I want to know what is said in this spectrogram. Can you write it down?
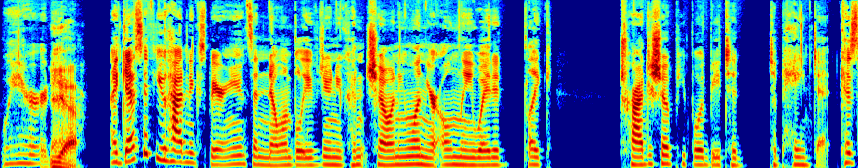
Weird. Yeah. I guess if you had an experience and no one believed you and you couldn't show anyone, your only way to like try to show people would be to to paint it. Because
